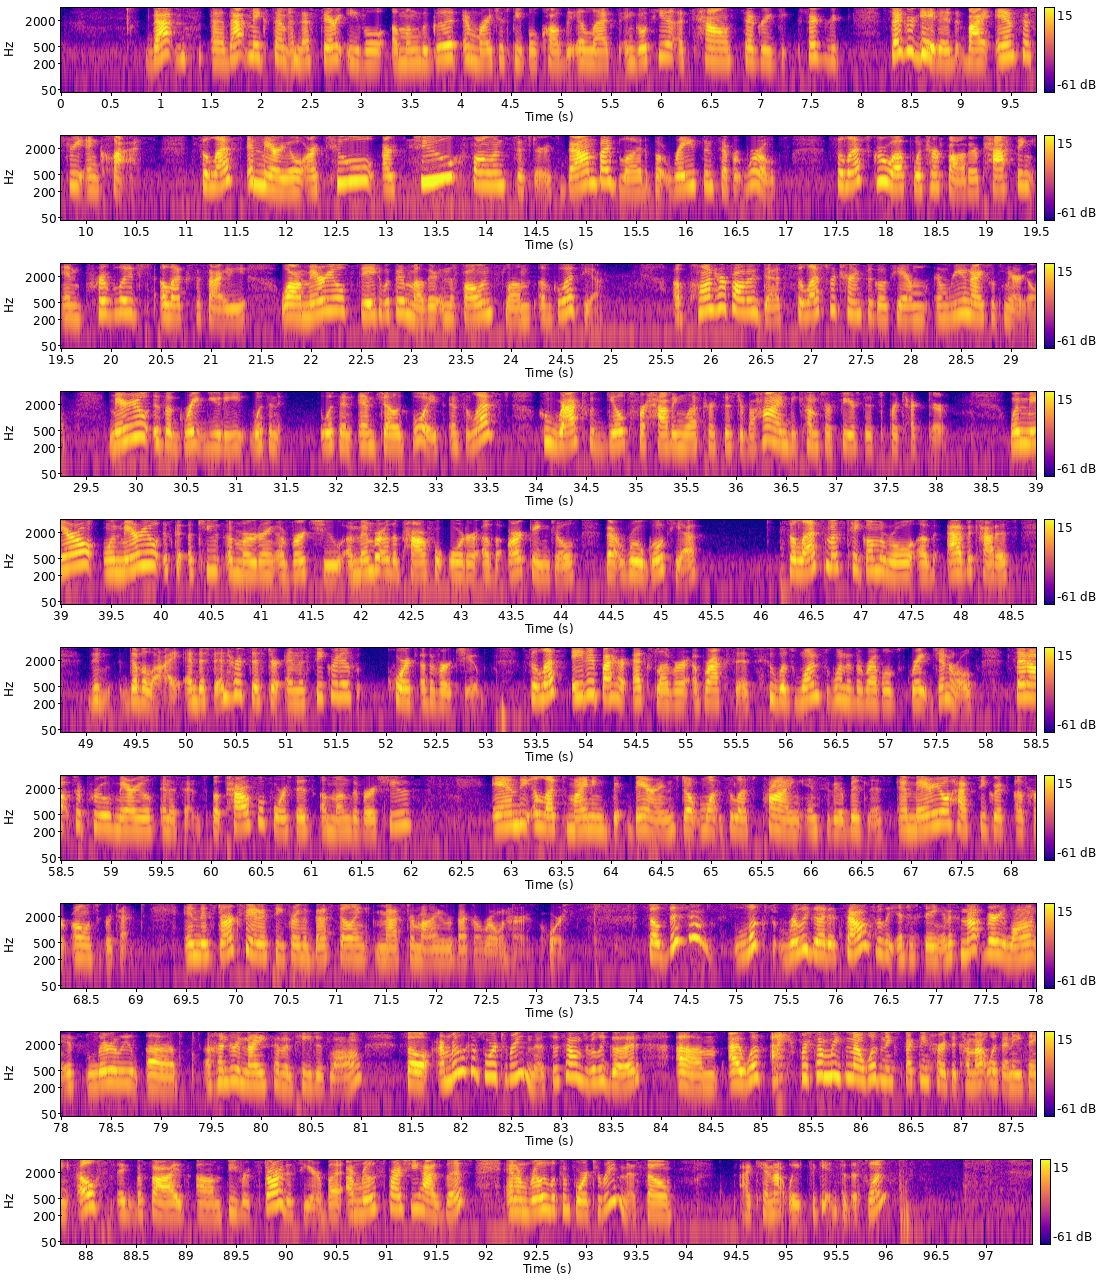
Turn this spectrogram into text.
That, uh, that makes them a necessary evil among the good and righteous people called the elect, and Goetia a town segreg segreg segregated by ancestry and class. Celeste and Mariel are two, are two fallen sisters, bound by blood but raised in separate worlds. Celeste grew up with her father, passing in privileged elect society, while Mariel stayed with their mother in the fallen slums of Goetia. Upon her father's death, Celeste returns to Goetia and, reunites with Mariel. Mariel is a great beauty with an with an angelic voice, and Celeste, who racked with guilt for having left her sister behind, becomes her fiercest protector. When Mariel, when Mariel is accused of murdering a virtue, a member of the powerful order of the archangels that rule Goetia, Celeste must take on the role of advocatus diaboli and defend her sister and the secretive courts of the virtue. Celeste, aided by her ex-lover Abraxas, who was once one of the rebels' great generals, set out to prove Mariel's innocence, but powerful forces among the virtues and the elect mining barons don't want Celeste prying into their business, and Mariel has secrets of her own to protect. In this dark fantasy from the best-selling mastermind Rebecca Rowan Horse. So this sounds looks really good. It sounds really interesting and it's not very long. It's literally uh, 197 pages long. So I'm really looking forward to reading this. This sounds really good. Um, I was, I, for some reason, I wasn't expecting her to come out with anything else besides um, Fevered Star this year, but I'm really surprised she has this and I'm really looking forward to reading this. So I cannot wait to get into this one.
